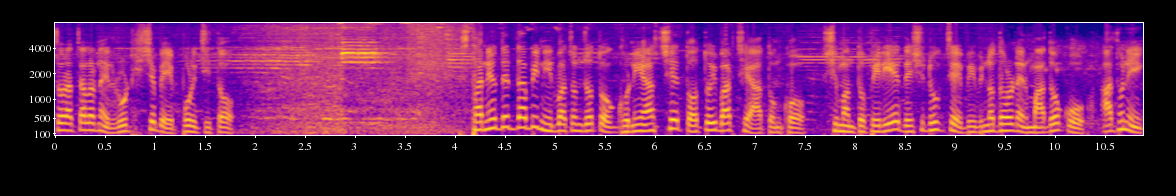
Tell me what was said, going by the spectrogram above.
চোরাচালানের রুট হিসেবে পরিচিত। স্থানীয়দের দাবি, নির্বাচন যত ঘনিয়ে আসছে, ততই বাড়ছে আতঙ্ক। সীমান্ত পেরিয়ে দেশে ঢুকছে বিভিন্ন ধরনের মাদক ও আধুনিক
